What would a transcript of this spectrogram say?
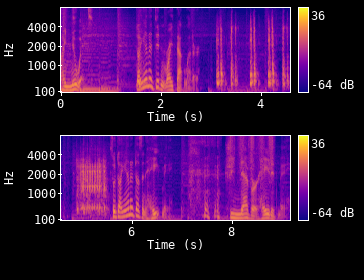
I knew it. Diana didn't write that letter. So Diana doesn't hate me. She never hated me.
